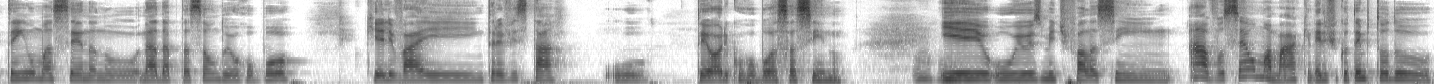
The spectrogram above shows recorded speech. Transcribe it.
Tem uma cena no, na adaptação do Eu Robô que ele vai entrevistar o teórico robô assassino. Uhum. E o Will Smith fala assim: Ah, você é uma máquina. Ele fica o tempo todo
